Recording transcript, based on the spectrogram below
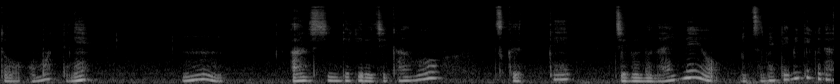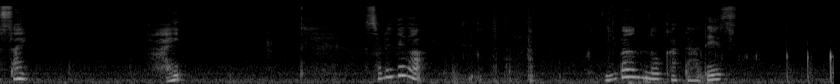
と思ってねうん安心できる時間を作って自分の内面を見つめてみてください。はい。それでは2番の方です。こ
